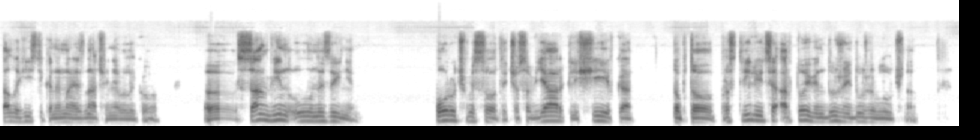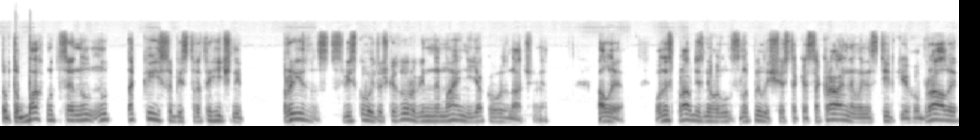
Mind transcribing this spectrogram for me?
та логістика не має значення великого. Е, сам він у низині поруч висоти, Часов'яр, Кліщіївка. Тобто прострілюється артою він дуже і дуже влучно. Тобто Бахмут це ну, ну такий собі стратегічний приз з військової точки зору він не має ніякого значення. Але вони справді з нього злепили щось таке сакральне, вони стільки його брали,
